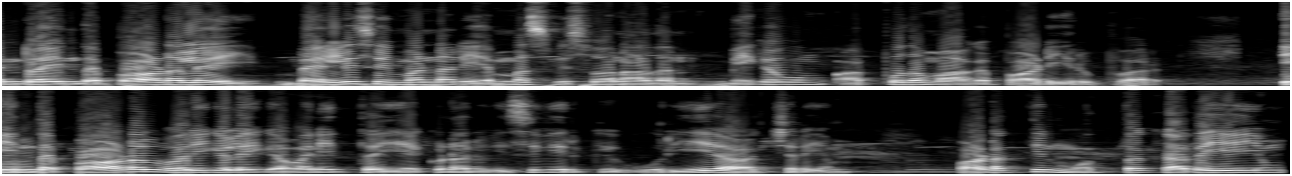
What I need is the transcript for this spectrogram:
என்ற இந்த பாடலை மெல்லிசை மன்னர் எம் எஸ் விஸ்வநாதன் மிகவும் அற்புதமாக பாடியிருப்பார். இந்த பாடல் வரிகளை கவனித்த இயக்குனர் விசுவிற்கு ஒரே ஆச்சரியம். படத்தின் மொத்த கதையையும்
